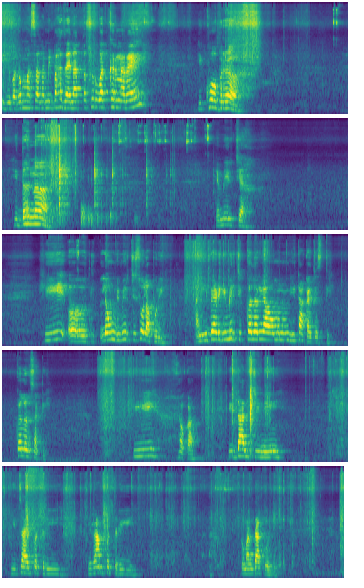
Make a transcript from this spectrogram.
हे बघा मसाला मी भाजायला आत्ता सुरुवात करणार आहे. हे खोबरं ही धन या मिरच्या. ही लवंगी मिरची सोलापुरी आणि ही बेडगी मिरची कलर यावं म्हणून ही टाकायची असती कलरसाठी. ही हो का ही दालचिनी ही जायपत्री ही रामपत्री. तुम्हाला दाखवते.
